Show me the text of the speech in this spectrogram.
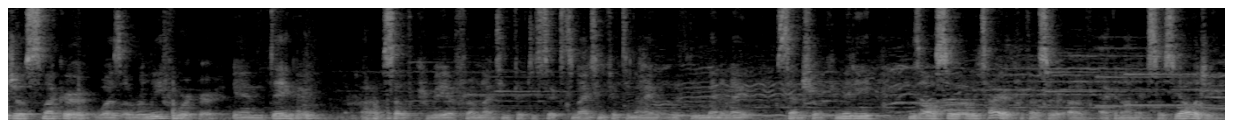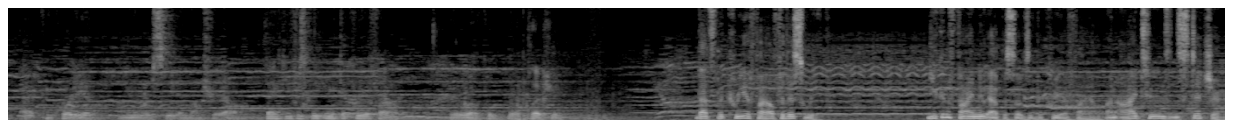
Joe Smucker was a relief worker in Daegu, uh, South Korea from 1956 to 1959 with the Mennonite Central Committee. He's also a retired professor of economic sociology at Concordia University in Montreal. Thank you for speaking with the Korea File. You're welcome. My pleasure. That's the Korea File for this week. You can find new episodes of the Korea File on iTunes and Stitcher,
